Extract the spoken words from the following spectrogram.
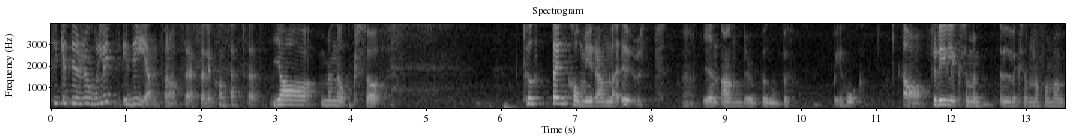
Tycker att det är roligt idén på något sätt, eller konceptet. Ja, men också... Tutten kommer ju ramla ut Mm. i en underboob bh. Ja, För det är liksom, en, liksom någon form av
